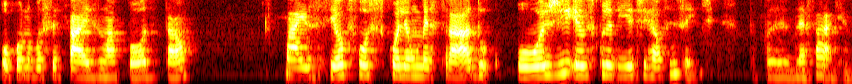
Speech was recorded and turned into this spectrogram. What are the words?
ou quando você faz uma pós e tal. Mas se eu fosse escolher um mestrado, hoje eu escolheria de Health and Safety, para fazer nessa área.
